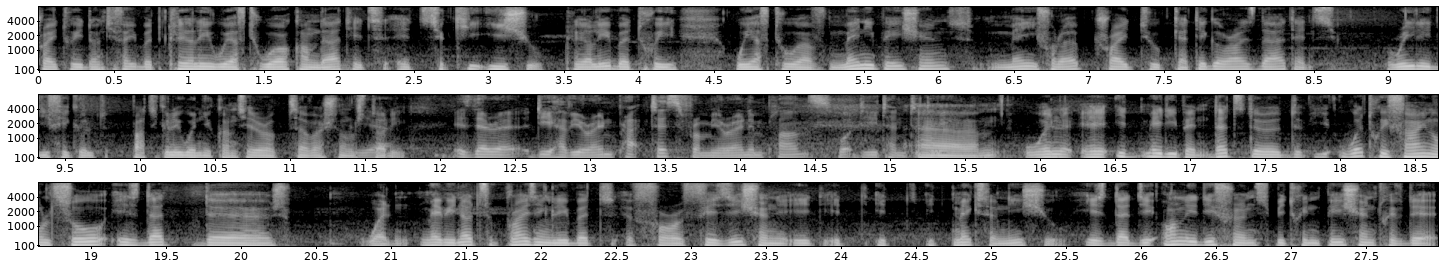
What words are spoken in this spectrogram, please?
try to identify, but clearly we have to work on that. It's it's a key issue clearly, but we we have to have many patients, many follow-up, try to categorize that. It's really difficult, particularly when you consider observational yeah. study. Is there a, do you have your own practice from your own implants? What do you tend to do? Um, well, it, it may depend. That's the, the, what we find also is that the well, maybe not surprisingly, but for a physician, it, it, it, it makes an issue, is that the only difference between patients with the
